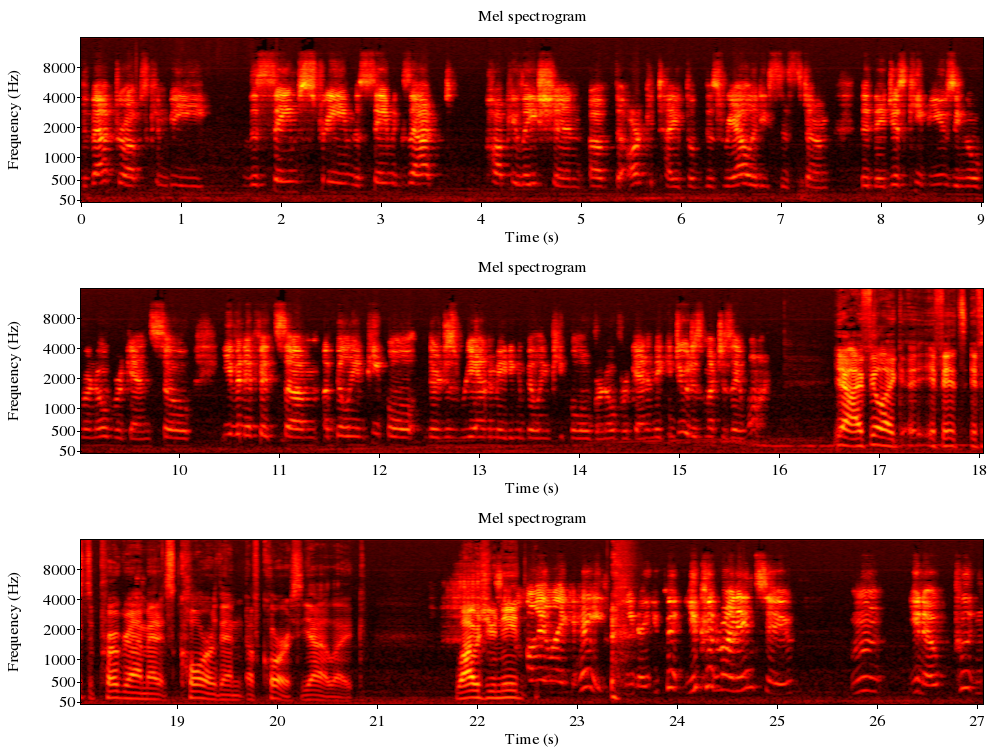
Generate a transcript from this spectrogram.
the backdrops can be the same stream the same exact population of the archetype of this reality system that they just keep using over and over again so even if it's um, a billion people they're just reanimating a billion people over and over again and they can do it as much as they want Yeah, I feel like if it's if it's a program at its core, then of course, yeah, like why would you So need? find like hey you know you could you could run into mm, you know putin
